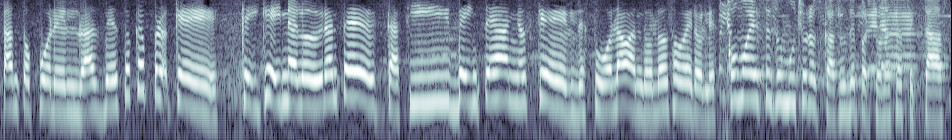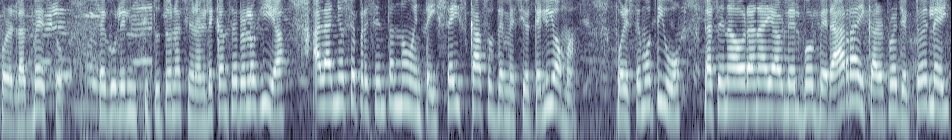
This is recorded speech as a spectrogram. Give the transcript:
tanto por el asbesto que, que, que, que, inhaló durante casi 20 años que él estuvo lavando los overoles. Como este son muchos los casos de personas afectadas por el asbesto. Según el Instituto Nacional de Cancerología, al año se presentan 96 casos de mesotelioma. Por este motivo, la senadora Nadia Ablel volverá a radicar el proyecto de ley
